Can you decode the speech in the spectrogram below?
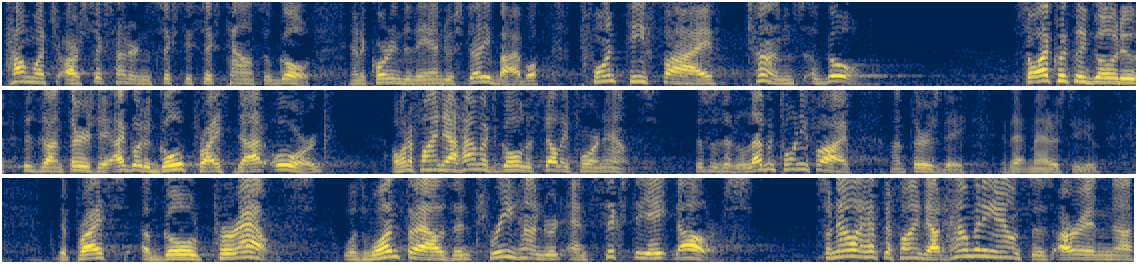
how much are 666 talents of gold. And according to the Andrews Study Bible, 25 tons of gold. So I quickly go to, this is on Thursday, I go to goldprice.org. I want to find out how much gold is selling for an ounce. This was at 11.25 on Thursday, if that matters to you. The price of gold per ounce was $1,368. So now I have to find out how many ounces are in uh,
